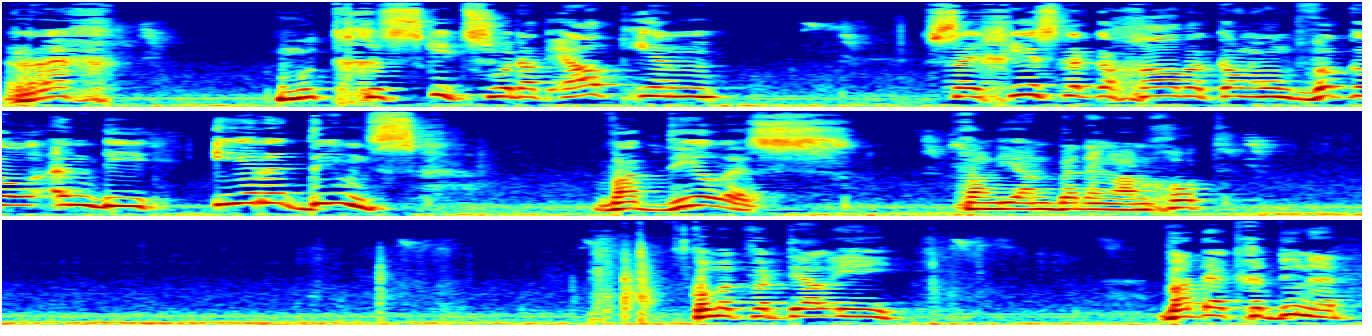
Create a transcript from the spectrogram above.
reg moet geskied sodat elkeen sy geestelike gawe kan ontwikkel in die erediens wat deel is van die aanbidding aan God. Kom ek vertel u wat ek gedoen het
